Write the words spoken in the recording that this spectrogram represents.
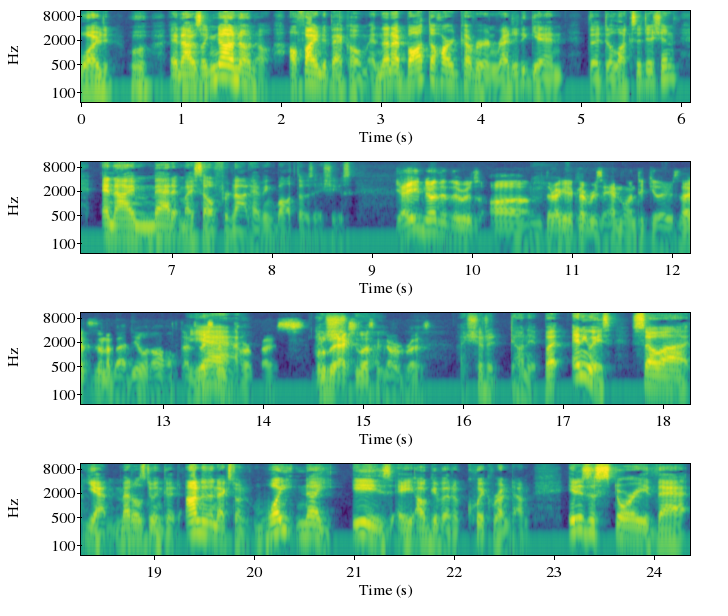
why? And I was like, no, no, no, I'll find it back home. And then I bought the hardcover and read it again, the deluxe edition, and I'm mad at myself for not having bought those issues. Yeah, I didn't know that there was um the regular covers and the lenticulars. That's not a bad deal at all. That's Yeah. basically cover price. A little I bit actually less than cover price. I should have done it. But anyways, so uh yeah, Metal's doing good. On to the next one. White Knight is a I'll give it a quick rundown. It is a story that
